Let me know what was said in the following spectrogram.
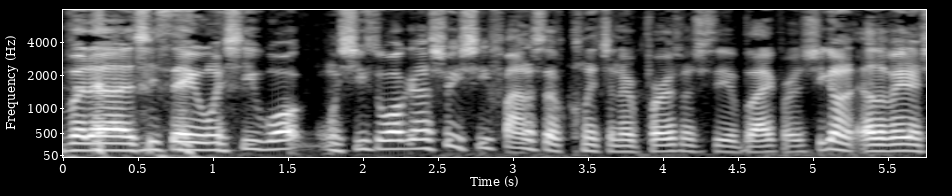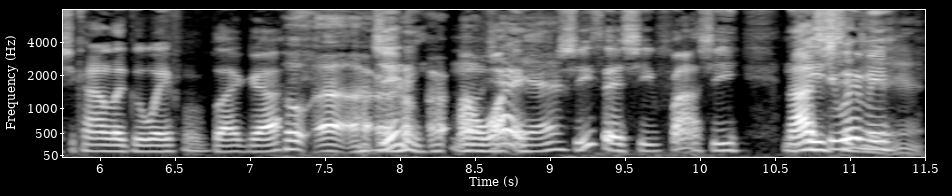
but uh, she said when she walk when she used to walk down the street, she found herself clenching her purse when she see a black person. She go in the elevator and she kind of look away from a black guy. Who, uh, Jenny, her- her- my oh, wife, Yeah. she said she found she now she with me. it,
